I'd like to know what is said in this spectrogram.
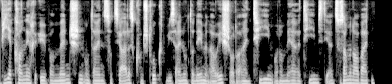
wie kann ich über Menschen und ein soziales Konstrukt, wie es ein Unternehmen auch ist, oder ein Team oder mehrere Teams, die zusammenarbeiten,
